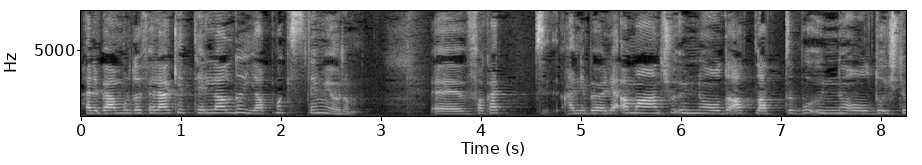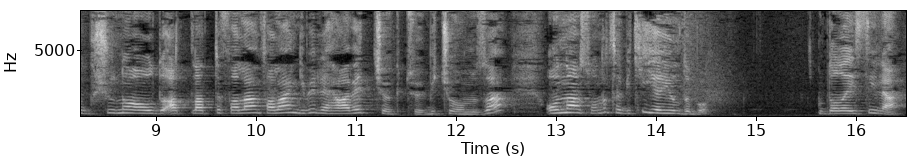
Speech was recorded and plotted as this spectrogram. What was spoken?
Hani ben burada felaket tellallığı yapmak istemiyorum. E, fakat hani böyle aman şu ünlü oldu atlattı, bu ünlü oldu, işte bu şunu oldu atlattı falan falan gibi rehavet çöktü birçoğumuza. Ondan sonra da tabii ki yayıldı bu. Dolayısıyla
